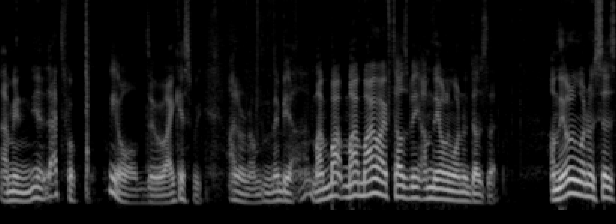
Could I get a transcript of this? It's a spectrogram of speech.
I mean, you know, that's what we all do. I guess we, I don't know, maybe I, my, my, my my wife tells me I'm the only one who does that. I'm the only one who says,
